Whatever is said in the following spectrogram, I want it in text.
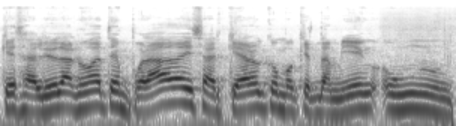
que salió la nueva temporada y saquearon como que también un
